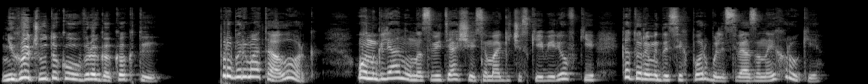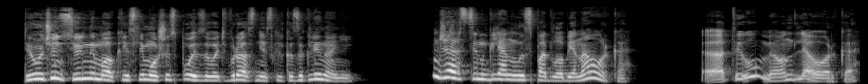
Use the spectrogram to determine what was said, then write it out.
«Не хочу такого врага, как ты!» Пробормотал орк. Он глянул на светящиеся магические веревки, которыми до сих пор были связаны их руки. «Ты очень сильный маг, если можешь использовать в раз несколько заклинаний». Джарстин глянул из-под лобья на орка. «А ты умен для орка».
